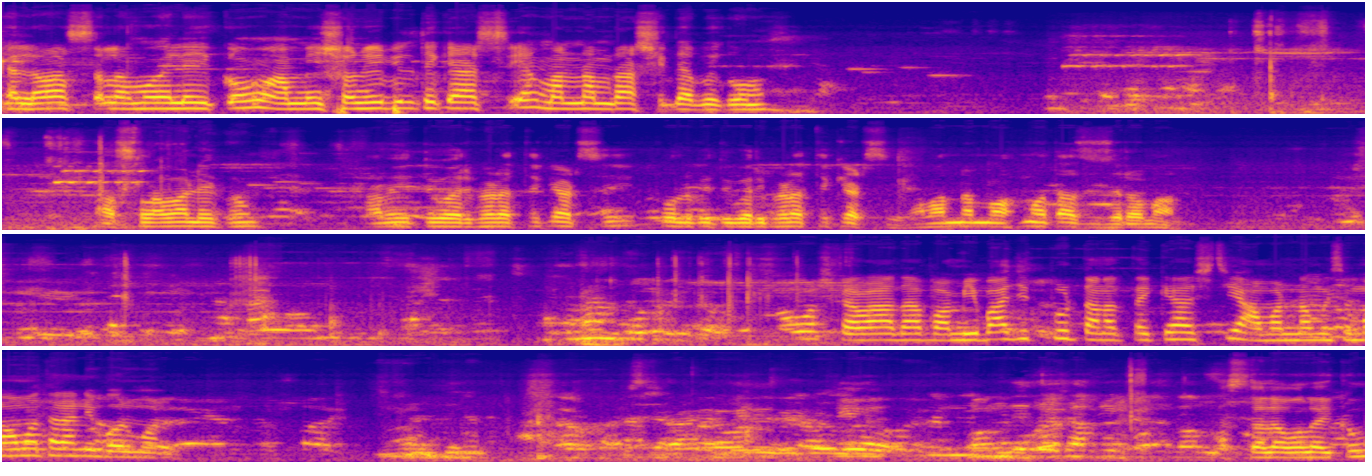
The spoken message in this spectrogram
হ্যালো আসসালামু আলাইকুম। আমি শনিরবিল থেকে আসছি। আমার নাম রাশিদা বেগম। আসসালামু আলাইকুম। আমি দুয়ারিপাড়া থেকে আসছি পল্লবী দুয়ারিপাড়া থেকে আসছি। আমার নাম মোহাম্মদ আজিজুর রহমান। নমস্কার আদাব। আমি বাজিতপুর থানা থেকে আসছি। আমার নাম হচ্ছে মমতা রানী বর্মন। আসসালামু আলাইকুম।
